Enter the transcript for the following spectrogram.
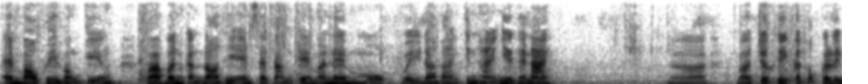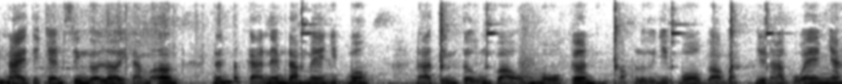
em bao phí vận chuyển. Và bên cạnh đó thì em sẽ tặng kèm anh em một vỉ đá vàng chính hãng như thế này. À, và trước khi kết thúc clip này thì cho em xin gửi lời cảm ơn đến tất cả anh em đam mê Zippo đã tin tưởng và ủng hộ kênh bật lửa Zippo gò bắt dưới đa của em nhé.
